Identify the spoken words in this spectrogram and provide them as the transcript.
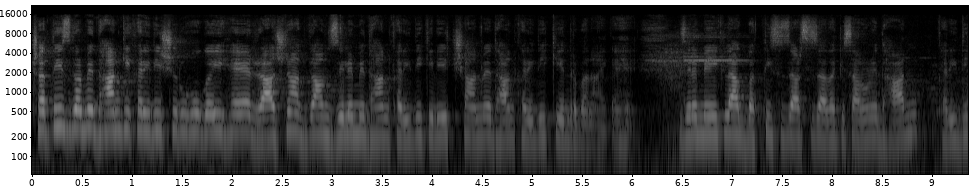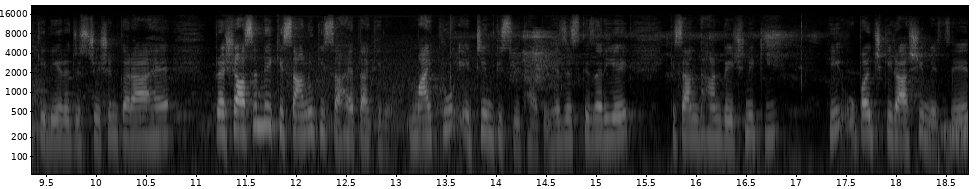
छत्तीसगढ़ में धान की खरीदी शुरू हो गई है। राजनांदगांव ज़िले में धान खरीदी के लिए छियानवे धान खरीदी केंद्र बनाए गए हैं। ज़िले में एक लाख बत्तीस हज़ार से ज़्यादा किसानों ने धान खरीदी के लिए रजिस्ट्रेशन कराया है। प्रशासन ने किसानों की सहायता के लिए माइक्रो एटीएम की सुविधा दी है, जिसके ज़रिए किसान धान बेचने की ही उपज की राशि में से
